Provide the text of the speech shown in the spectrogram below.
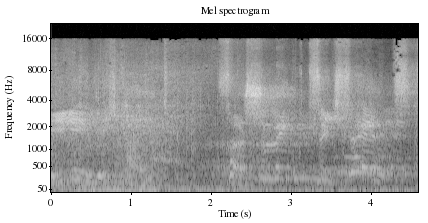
Die Ewigkeit verschlingt sich selbst.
